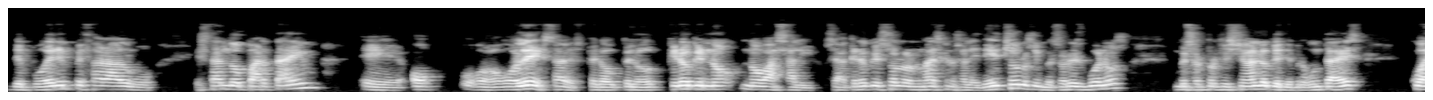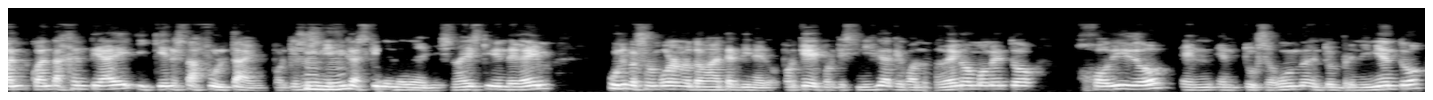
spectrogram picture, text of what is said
de poder empezar algo estando part-time, eh, o, o, o lee, ¿sabes? Pero, pero creo que no, no va a salir. O sea, creo que son los normales que no sale. De hecho, los inversores buenos, inversor profesional, lo que te pregunta es cuán- cuánta gente hay y quién está full-time. Porque eso significa skin in the game. Y si no hay skin in the game, un inversor bueno no te va a meter dinero. ¿Por qué? Porque significa que cuando venga un momento jodido en, en tu segundo, en tu emprendimiento,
